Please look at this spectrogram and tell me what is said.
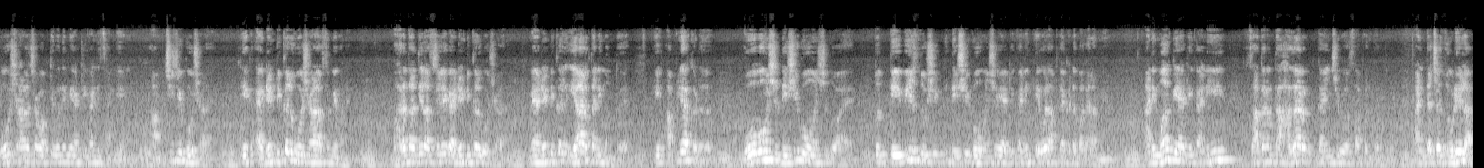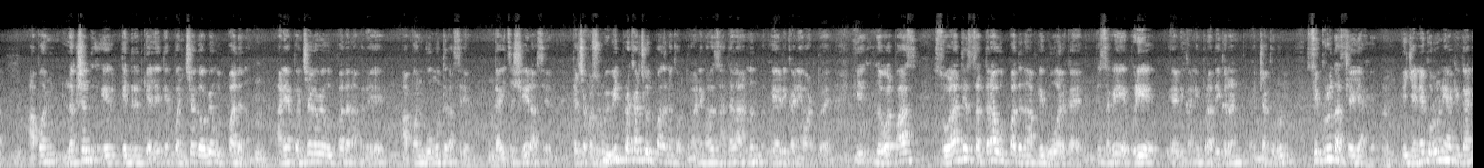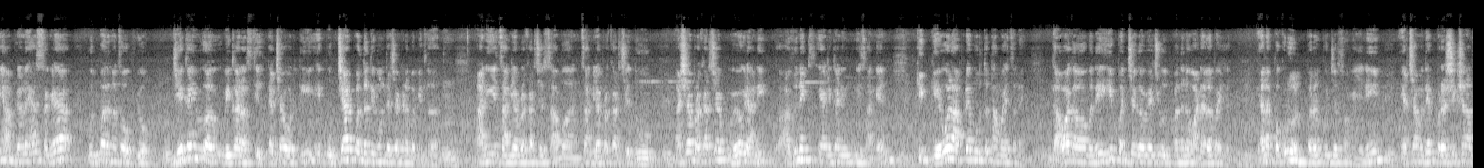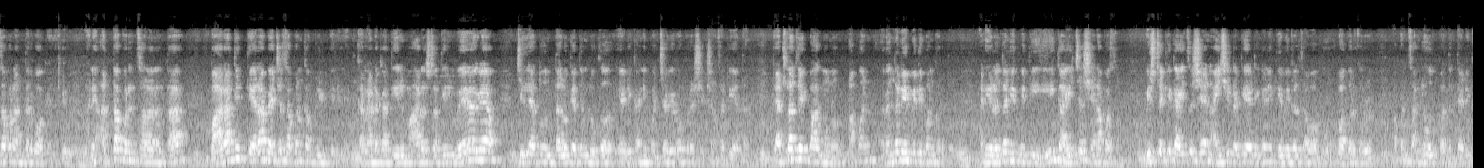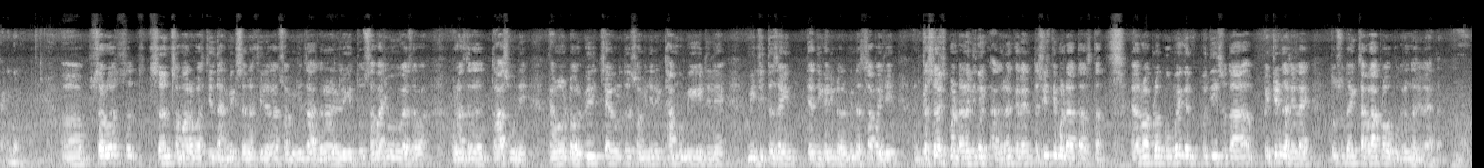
गोशाळाच्या बाबतीमध्ये मी या ठिकाणी सांगेन. आमची जी गोशाळा आहे ती एक आयडेंटिकल गोशाळा असं मी म्हणेन. भारतातील असलेली एक आयडेंटिकल गोशाळा. मी आयडेंटिकल या अर्थाने म्हणतोय की आपल्याकडं गोवंश देशी गोवंश जो आहे तो तेवीस दोषी देशी गोवंश या ठिकाणी केवळ आपल्याकडे बघायला मिळेल. आणि मग या ठिकाणी साधारणतः हजार गायींची व्यवस्था आपण करतो. आणि त्याच्या जोडीला आपण लक्ष केंद्रित केले ते पंचगव्य उत्पादन. आणि या पंचगव्य उत्पादनामध्ये आपण गोमूत्र असेल गाईचं शेण असेल त्याच्यापासून विविध प्रकारची उत्पादनं करतो. आणि मला सांगायला आनंद या ठिकाणी वाटतोय. की जवळपास सोळा ते सतरा उत्पादनं आपली गोवर्क आहेत? ते सगळे एफडीए या ठिकाणी प्राधिकरण यांच्याकडून स्वीकृत असलेले आहेत. की जेणेकरून या ठिकाणी आपल्याला ह्या सगळ्या उत्पादनाचा उपयोग जे काही विकार असतील त्याच्यावरती एक उपचार पद्धती म्हणून त्याच्याकडे बघितलं जातं. आणि चांगल्या प्रकारचे साबण चांगल्या प्रकारचे धूप अशा प्रकारच्या वेगवेगळ्या आणि अजून एक या ठिकाणी मी सांगेन की केवळ आपल्यापुरतं थांबायचं नाही. गावागावामध्ये ही पंचगव्याची उत्पादनं वाढायला पाहिजेत. याला पकडून परमपूज्य स्वामीजींनी याच्यामध्ये प्रशिक्षणाचा पण अंतर्भाव केला. आणि आतापर्यंत साधारणतः बारा ते तेरा बॅचेस आपण कंप्लीट केलेले आहेत. कर्नाटकातील महाराष्ट्रातील वेगवेगळ्या जिल्ह्यातून तालुक्यातून लोक या ठिकाणी पंचगव्य प्रशिक्षणासाठी येतात. त्यातलाच एक भाग म्हणून आपण रंगनिर्मिती पण करतो. आणि रंगनिर्मिती ही गाईच्या शेणापासून वीस टक्के गाईचं शेण ऐंशी टक्के या ठिकाणी केमिकलचा वापर वापर करून आपण चांगलं उत्पादन त्या ठिकाणी बनवतो. सर्व सण समारंभ असतील धार्मिक सण असतील याला स्वामीजींचा आग्रह राहिले की तो समाजभिमुख असावा कोणाला तर त्रास होऊ नये. त्यामुळे डॉल्बीच्या विरुद्ध स्वामीजींनी एक ठाम भूमिका घेतलेली आहे. मी जिथं जाईन त्या ठिकाणी डॉल्बी नसला पाहिजे. आणि तसंच मंडळाने तिथे आग्रह केला आहे तशीच ती मंडळ आता असतात. त्यामुळे आपला मुंबई गणपती सुद्धा पेटेंट झालेला आहे. तो सुद्धा एक चांगला आपला उपक्रम झालेला आहे आता.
